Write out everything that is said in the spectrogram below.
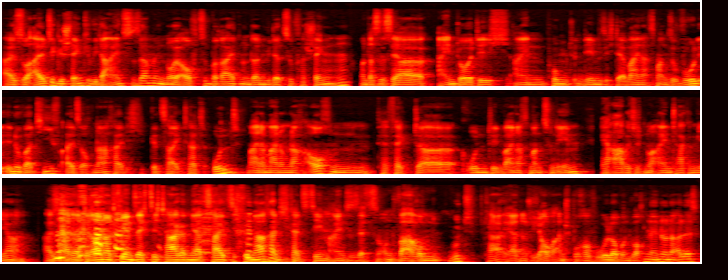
also alte Geschenke wieder einzusammeln, neu aufzubereiten und dann wieder zu verschenken. Und das ist ja eindeutig ein Punkt, in dem sich der Weihnachtsmann sowohl innovativ als auch nachhaltig gezeigt hat und meiner Meinung nach auch ein perfekter Grund, den Weihnachtsmann zu nehmen. Er arbeitet nur einen Tag im Jahr. Also hat er 364 Tage mehr Zeit sich für Nachhaltigkeitsthemen einzusetzen. Und warum, gut, klar, er hat natürlich auch Anspruch auf Urlaub und Wochenende und alles,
